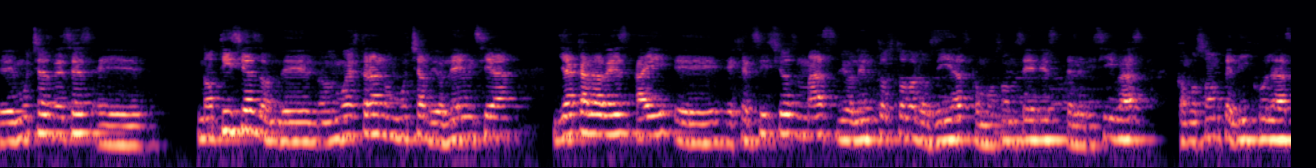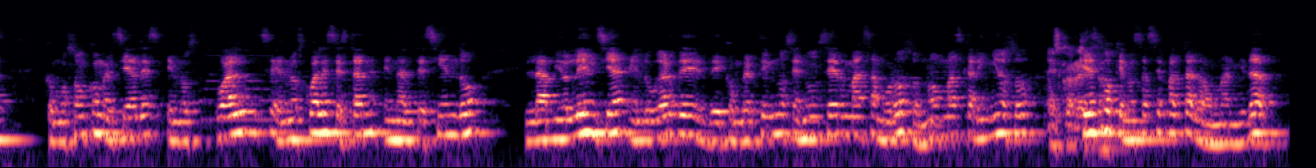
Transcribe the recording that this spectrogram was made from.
eh, muchas veces noticias donde nos muestran mucha violencia, ya cada vez hay ejercicios más violentos todos los días, como son series televisivas, como son películas, como son comerciales en los, cuales en los cuales se están enalteciendo la violencia en lugar de, convertirnos en un ser más amoroso, ¿no? Más cariñoso, es que es lo que nos hace falta a la humanidad.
